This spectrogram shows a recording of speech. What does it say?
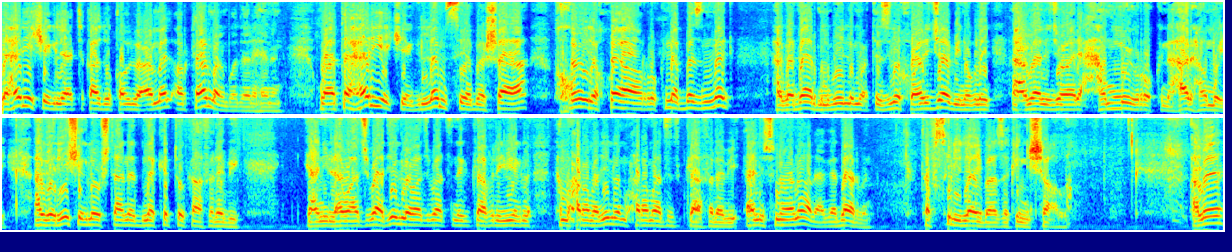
لە هەر یەکێک لە اعتقاد و قول و عمل ئەرکانمان بۆ دەرهێنن واتە هەر یەکێک لەم سێ بەشە خۆی لە خۆیان ڕوکنە بەز نەک ئەگەدار بن بووی لە معتزلی خواری جابی نەبڵین یعنی يعني لو يقل واجبات انك كافر يقل محرمات يقل محرمات كافر بي اهل سنه وانا لا قدار من تفصيل لا يبازك ان شاء الله أما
